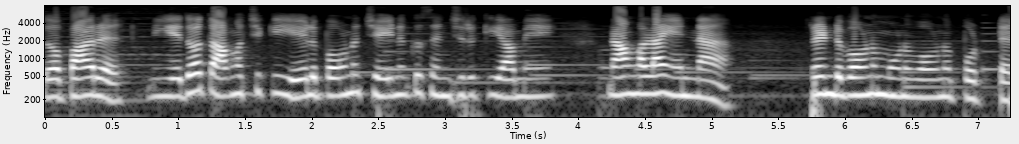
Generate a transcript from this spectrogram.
தோ பாரு நீ ஏதோ தங்கச்சிக்கு ஏழு பவுனு செயினுக்கு செஞ்சுருக்கியாமே நாங்களாம் என்ன? ரெண்டு பவுனு மூணு பவுனு போட்டு.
